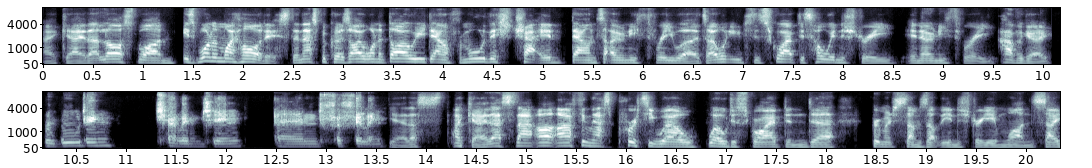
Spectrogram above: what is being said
Okay, that last one is one of my hardest, and that's because I want to dial you down from all this chatting down to only three words. I want you to describe this whole industry in only three. Have a go. Rewarding, challenging, and fulfilling. Yeah, that's okay. That's that. I, I think that's pretty well well described and uh, pretty much sums up the industry in one. So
